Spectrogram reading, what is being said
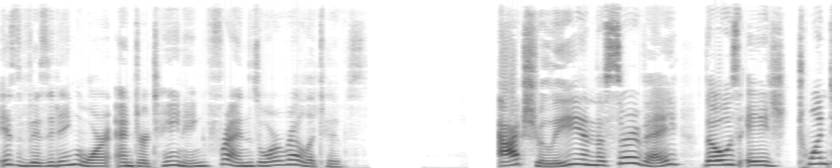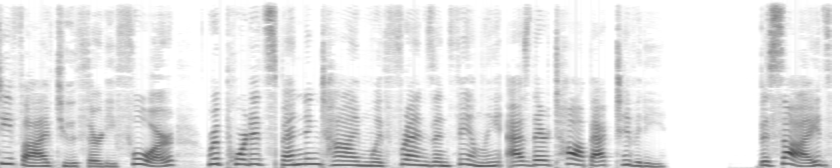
is visiting or entertaining friends or relatives. Actually, in the survey, those aged 25 to 34 reported spending time with friends and family as their top activity. Besides,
